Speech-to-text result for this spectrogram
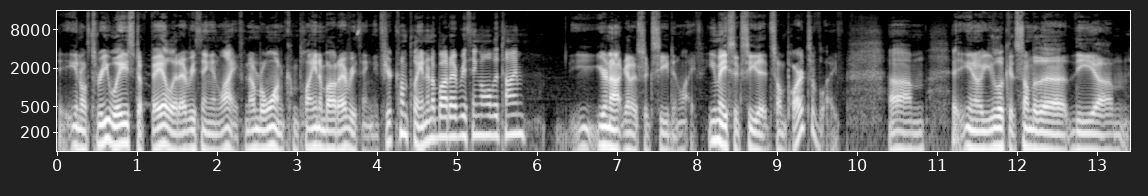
you know, three ways to fail at everything in life. Number one, complain about everything. If you're complaining about everything all the time, you're not going to succeed in life. You may succeed at some parts of life. Um, you know, you look at some of the the um,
